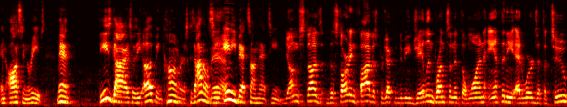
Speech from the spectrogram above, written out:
and Austin Reaves. Man, these guys are the up and comers because I don't see any vets on that team. Young studs. The starting five is projected to be Jalen Brunson at the one, Anthony Edwards at the two,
